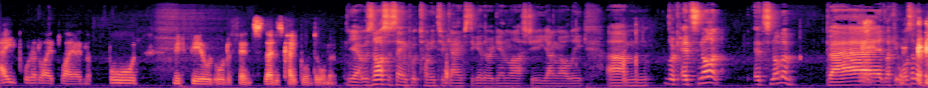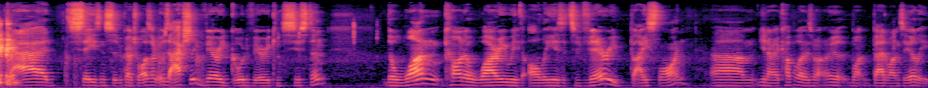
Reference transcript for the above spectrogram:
a Port Adelaide player in the forward midfield, or defence that is capable of doing it. Yeah, it was nice to see him put 22 games together again last year, young Ollie. Um, look, it's not, it's not a bad, like it wasn't a bad season Supercoach wise. Like it was actually very good, very consistent. The one kind of worry with Ollie is it's very baseline. Um, you know, a couple of those one- bad ones early.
